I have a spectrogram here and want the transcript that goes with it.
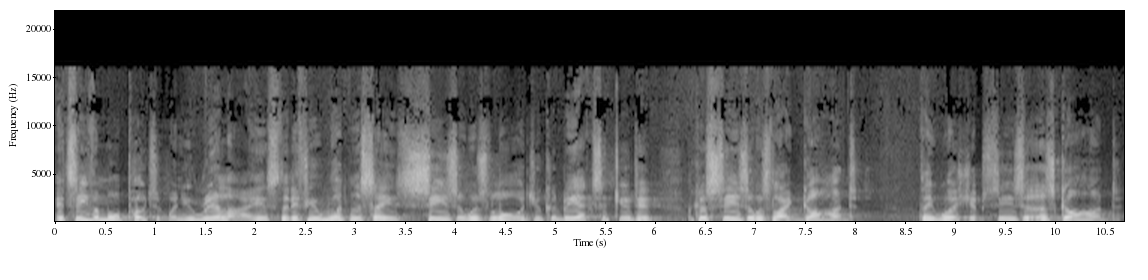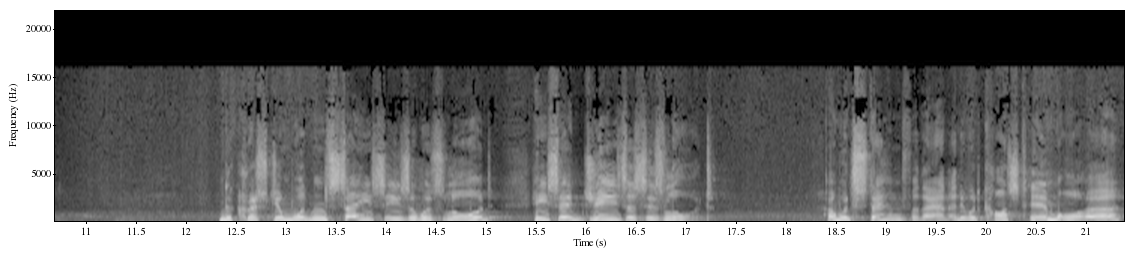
It's even more potent when you realize that if you wouldn't say Caesar was Lord, you could be executed because Caesar was like God. They worship Caesar as God. The Christian wouldn't say Caesar was Lord, he said Jesus is Lord. And would stand for that, and it would cost him or her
